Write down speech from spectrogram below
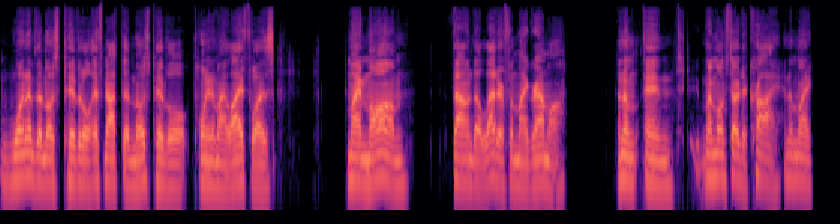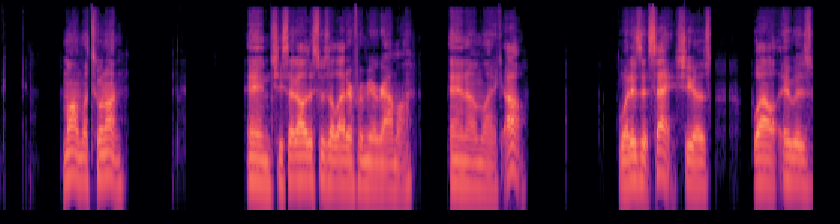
one of the most pivotal, if not the most pivotal point in my life was my mom found a letter from my grandma and I'm and my mom started to cry and I'm like, "Mom, what's going on?" And she said, "Oh, this was a letter from your grandma." And I'm like, "Oh. What does it say?" She goes, "Well, it was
